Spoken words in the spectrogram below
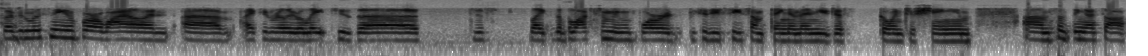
so I've been listening for a while, and um, I can really relate to the just like the blocks moving forward because you see something and then you just go into shame. Um, something I saw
